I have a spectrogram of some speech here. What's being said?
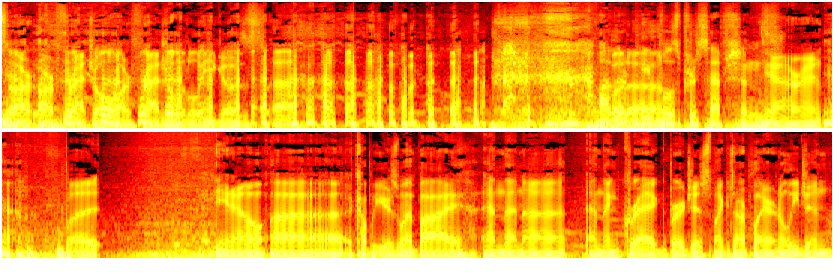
Yeah. our, our fragile, our fragile little egos. Uh, Other But, uh, people's perceptions. yeah, right. Yeah. But you know, uh, a couple years went by, and then uh, and then Greg Burgess, my guitar player in Allegaeon,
